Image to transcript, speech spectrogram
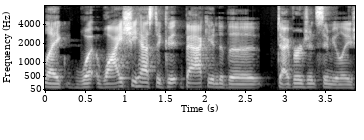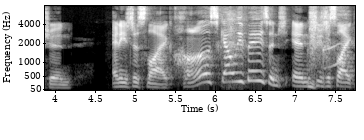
like what why she has to get back into the divergent simulation. And he's just like huh scally face? And and she's just like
